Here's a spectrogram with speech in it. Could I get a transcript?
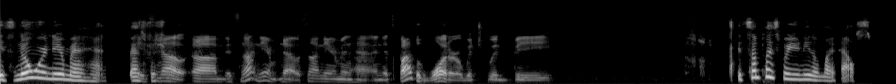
It's nowhere near Manhattan. That's for It's, sure. no, um, it's not near. No, it's not near Manhattan. It's by the water, which would be It's someplace where you need a lighthouse.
